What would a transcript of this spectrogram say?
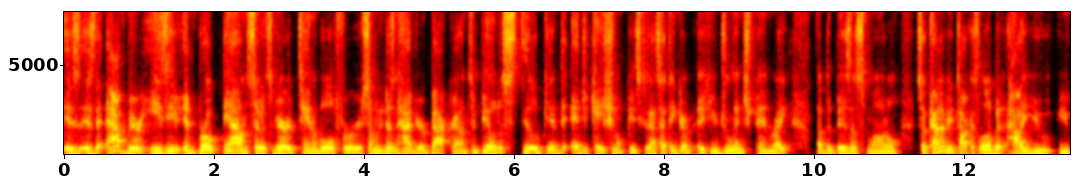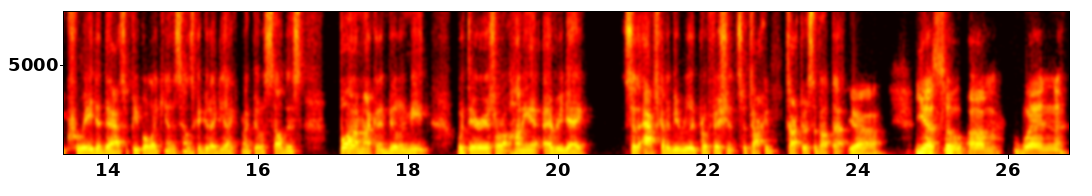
is is the app very easy and broke down so it's very obtainable for someone who doesn't have your background to be able to still give the educational piece because that's I think a, a, huge linchpin right of the business model. So kind of you talk us a little bit how you you created that so people are like yeah this sounds like a good idea I might be able to sell this, but I'm not going to be able to meet with Darius or Hanieh every day. So the app's got to be really proficient. So talk talk to us about that. Yeah. Yeah. So um, when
